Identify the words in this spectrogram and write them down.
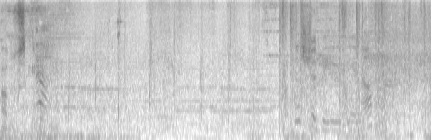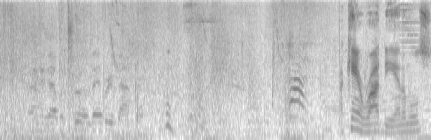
Cubs. This should be easy enough. Only that were true of every battle. I can't ride the animals.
